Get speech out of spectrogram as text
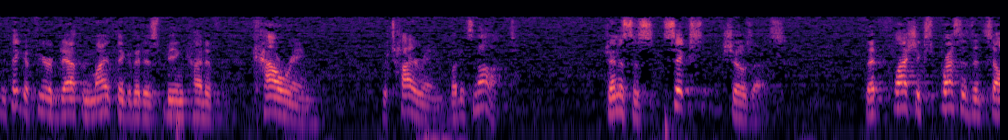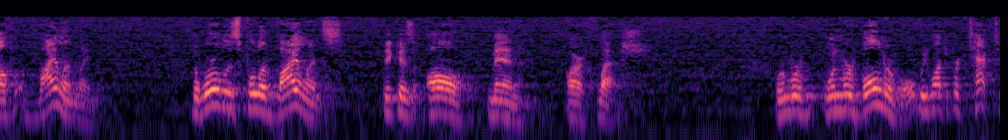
We think of fear of death, we might think of it as being kind of cowering, retiring, but it's not. Genesis 6 shows us that flesh expresses itself violently. The world is full of violence because all men are flesh. When we're, when we're vulnerable, we want to protect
